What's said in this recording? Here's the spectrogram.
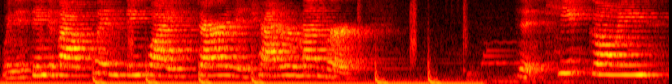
When you think about quitting, think why you started and try to remember to keep going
